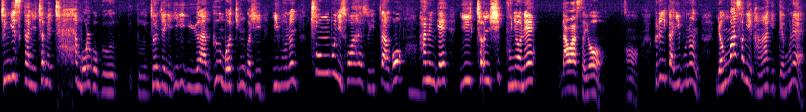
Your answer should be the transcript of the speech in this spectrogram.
징기스칸이 처음에 쫙 몰고 그, 그 전쟁에 이기기 위한 그 멋진 것이 이분은 충분히 소화할 수 있다고 하는 게 2019년에 나왔어요. 어. 그러니까 이분은 역마성이 강하기 때문에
